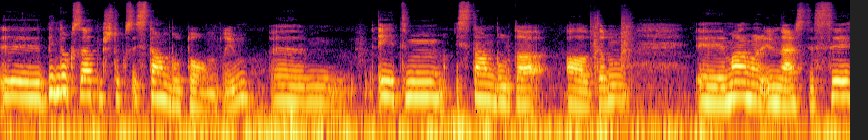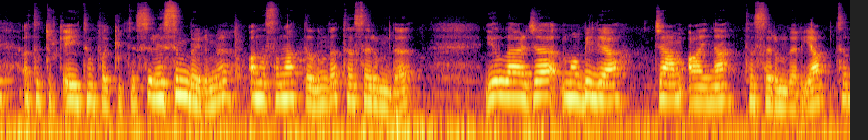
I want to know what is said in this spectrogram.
e, 1969 İstanbul doğumluyum. Ee, eğitim İstanbul'da aldım. Ee, Marmara Üniversitesi Atatürk Eğitim Fakültesi Resim Bölümü ana sanat dalımda tasarımdı. Yıllarca mobilya, cam, ayna tasarımları yaptım.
